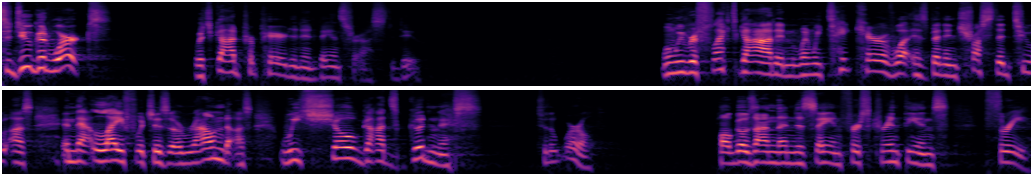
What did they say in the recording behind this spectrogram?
To do good works, which God prepared in advance for us to do. When we reflect God and when we take care of what has been entrusted to us in that life which is around us, we show God's goodness to the world. Paul goes on then to say in 1 Corinthians 3,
